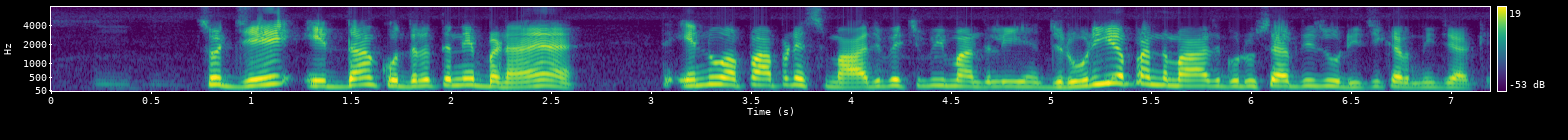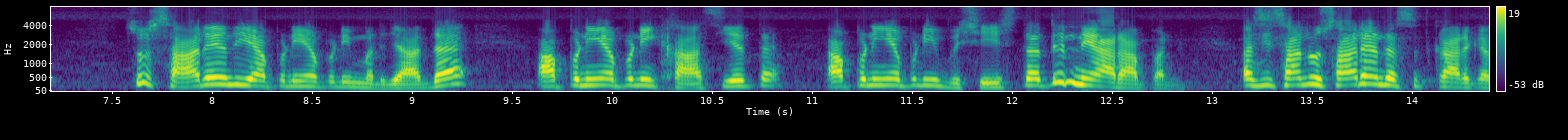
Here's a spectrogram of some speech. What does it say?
ਸੋ ਜੇ ਇਦਾਂ ਕੁਦਰਤ ਨੇ ਬਣਾਇਆ ਹੈ, ਤੇ ਇਹਨੂੰ ਆਪਾਂ ਆਪਣੇ ਸਮਾਜ ਵਿੱਚ ਵੀ ਮੰਨ ਲਈਏ। ਜ਼ਰੂਰੀ ਆਪਾਂ ਨਮਾਜ਼ ਗੁਰੂ ਸਾਹਿਬ ਦੀ ਹਜ਼ੂਰੀ 'ਚ ਕਰਨੀ ਜਾ ਕੇ। ਸੋ ਸਾਰਿਆਂ ਦੀ ਆਪਣੀ ਆਪਣੀ ਮਰਜ਼ਾਦਾ ਹੈ, ਆਪਣੀ ਆਪਣੀ ਖਾਸੀਅਤ ਹੈ, ਆਪਣੀ ਆਪਣੀ ਵਿਸ਼ੇਸ਼ਤਾ ਤੇ ਨਿਆਰਾਪਨ। ਅਸੀਂ ਸਾਨੂੰ ਸਾਰਿਆਂ ਦਾ ਸਤਿਕਾਰ ਕਰਨਾ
